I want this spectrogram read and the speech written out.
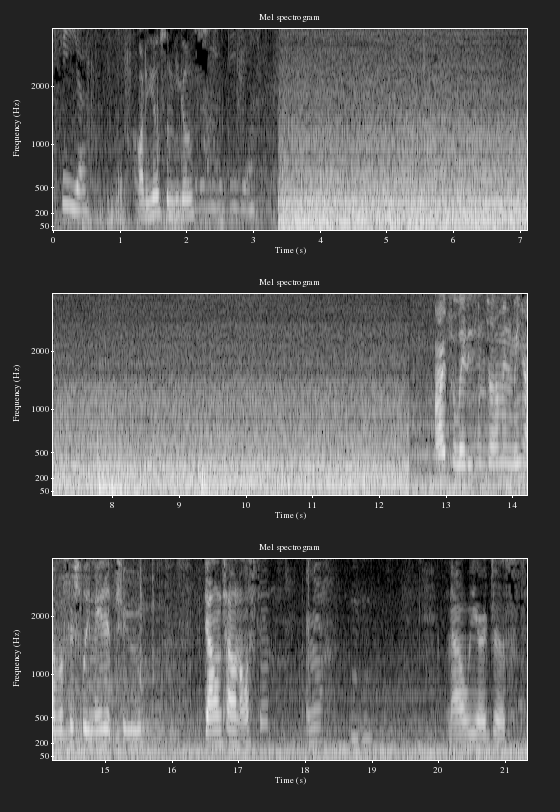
See ya. Adios, amigos. All right, so ladies and gentlemen, we have officially made it to downtown Austin. I mean, Mhm. now we are just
